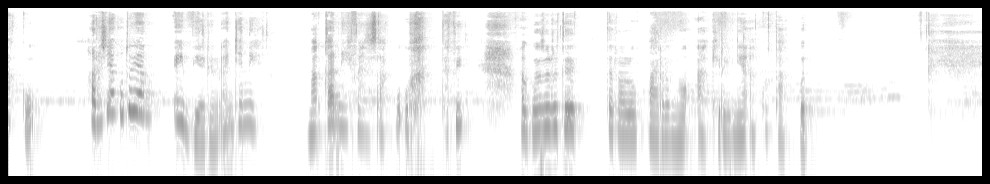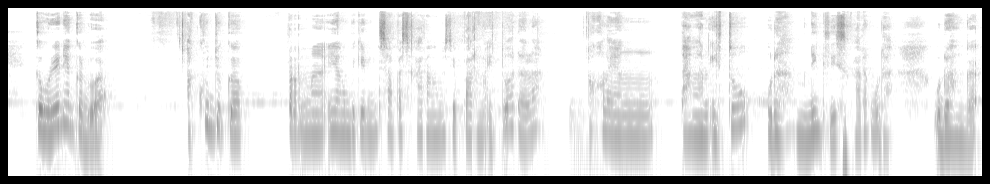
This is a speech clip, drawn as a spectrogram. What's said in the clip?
aku. Harusnya aku tuh yang eh biarin aja nih makan nih faces aku. Tapi aku sudah terlalu parno akhirnya aku takut. Kemudian yang kedua aku juga pernah yang bikin sampai sekarang masih parno itu adalah oh, kalau yang tangan itu udah mending sih sekarang udah udah nggak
